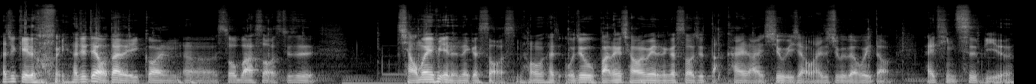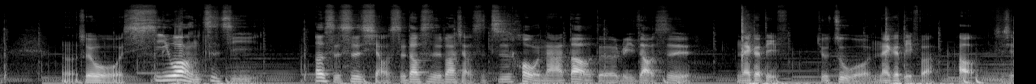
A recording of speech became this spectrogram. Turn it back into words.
他就给了我，他就叫我带了一罐呃 soba sauce，就是荞麦面的那个 sauce。然后他我就把那个荞麦面的那个 sauce 就打开来嗅一下，我还是嗅不到味道，还挺刺鼻的。嗯，所以我希望自己。二十四小时到四十八小时之后拿到的 result 是 negative，就祝我 negative 啊。好，谢谢，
